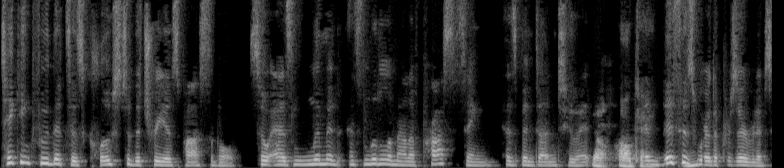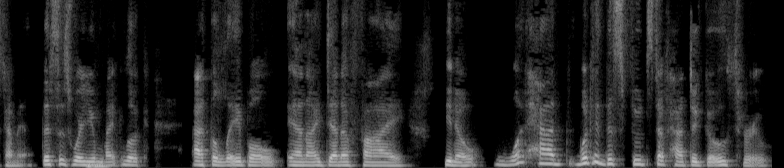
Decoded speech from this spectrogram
taking food that's as close to the tree as possible. So as limit as little amount of processing has been done to it. Oh, okay. And this is mm-hmm. where the preservatives come in. This is where you mm-hmm. might look at the label and identify, you know, what had what did this food stuff had to go through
